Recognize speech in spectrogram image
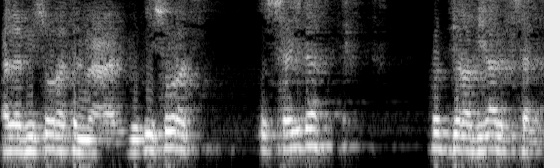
هذا في سورة المعارج. وفي سورة السيدة قدر بألف سنة.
